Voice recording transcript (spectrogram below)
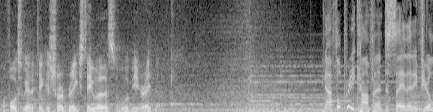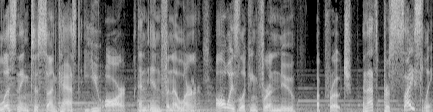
Well, folks, we got to take a short break. Stay with us, and we'll be right back. Now, I feel pretty confident to say that if you're listening to Suncast, you are an infinite learner, always looking for a new approach. And that's precisely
